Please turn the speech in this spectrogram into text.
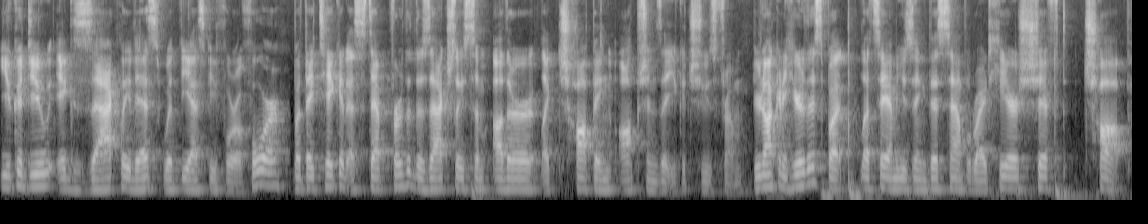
You could do exactly this with the SP404, but they take it a step further. There's actually some other like chopping options that you could choose from. You're not gonna hear this, but let's say I'm using this sample right here, shift chop.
